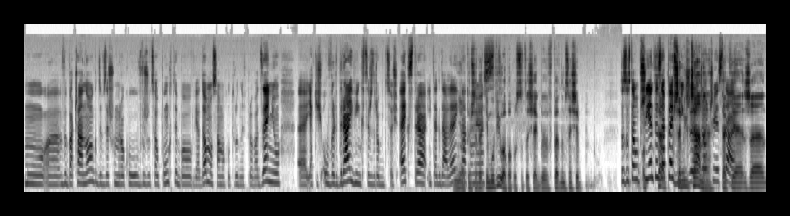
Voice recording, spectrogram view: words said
mu e, wybaczano, gdy w zeszłym roku wyrzucał punkty, bo wiadomo, samochód trudny w prowadzeniu, e, jakiś overdriving, chcesz zrobić coś ekstra i tak dalej. Nie, o tym się nawet nie mówiło po prostu. To się jakby w pewnym sensie To zostało przyjęte o, za tak, pewnik, że George jest takie, tak. że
